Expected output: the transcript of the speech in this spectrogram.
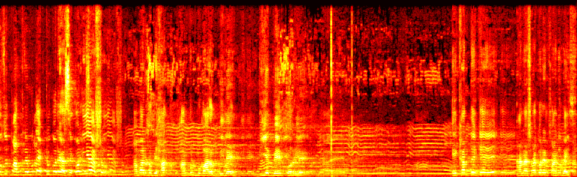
হুজুর পাত্রের মধ্যে একটু করে আছে। কো, নিয়ে আসো। আমার নবী হাত, আঙ্গুল মুবারক দিলেন, দিয়ে বের করলে এখান থেকে আনা সাগরের পানি পাইছে।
